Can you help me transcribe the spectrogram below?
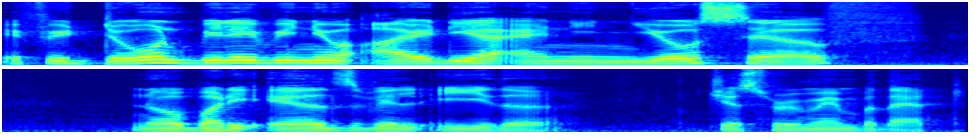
If you don't believe in your idea and in yourself, nobody else will either. Just remember that.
